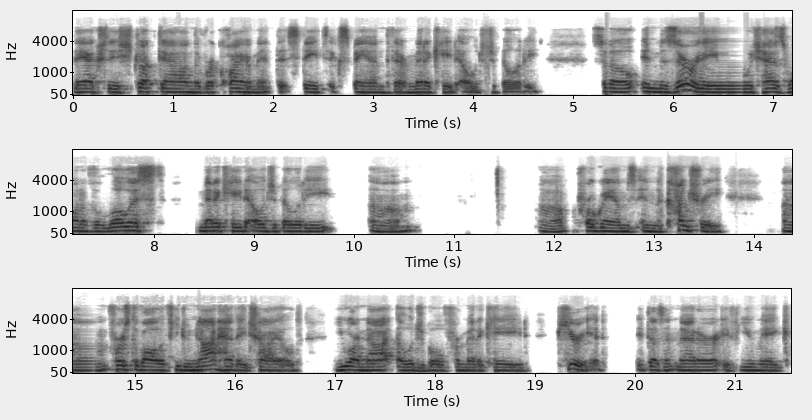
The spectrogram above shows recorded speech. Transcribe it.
they actually struck down the requirement that states expand their Medicaid eligibility. So in Missouri, which has one of the lowest Medicaid eligibility um, uh, programs in the country. Um, first of all, if you do not have a child, you are not eligible for Medicaid, period. It doesn't matter if you make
